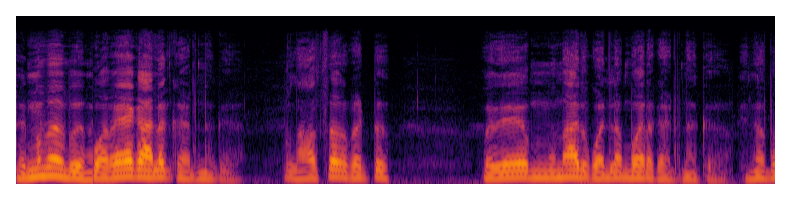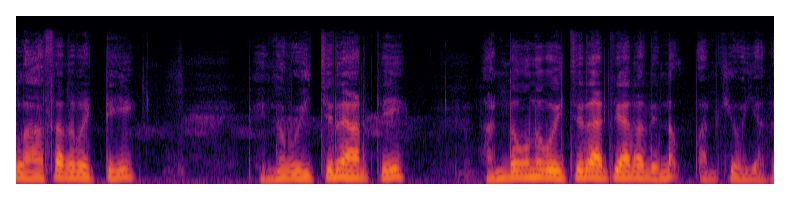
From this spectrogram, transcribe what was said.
തെങ്ങുന്ന കുറേ കാലം കിടന്നേക്ക്. പ്ലാസ്റ്റർ കെട്ട് ഒരു മൂന്നാൽ കൊല്ലം പോലെ കിടന്നേക്ക്. പിന്നെ പ്ലാസ്റ്റർ വെട്ടി പിന്നെ വീച്ചിൽ നടത്തി രണ്ട് മൂന്ന് കുഴിച്ചിൽ ഞാൻ പിന്നെ പണിക്ക് പോയത്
